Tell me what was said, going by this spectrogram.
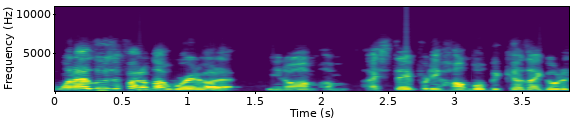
when I lose a fight, I'm not worried about it. You know, I'm, I'm I stay pretty humble because I go to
